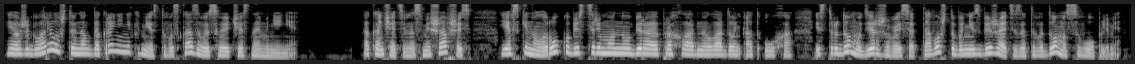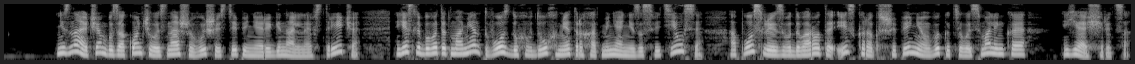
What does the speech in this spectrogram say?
Я уже говорила, что иногда крайне не к месту высказываю свое честное мнение. Окончательно смешавшись, я вскинула руку, бесцеремонно убирая прохладную ладонь от уха и с трудом удерживаясь от того, чтобы не сбежать из этого дома с воплями. Не знаю, чем бы закончилась наша высшей степени оригинальная встреча, если бы в этот момент воздух в двух метрах от меня не засветился, а после из водоворота искорок с шипением выкатилась маленькая ящерица.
